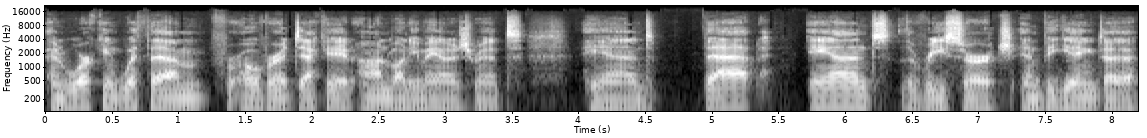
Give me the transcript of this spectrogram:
and working with them for over a decade on money management. And that and the research and beginning to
